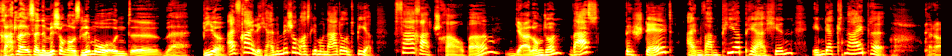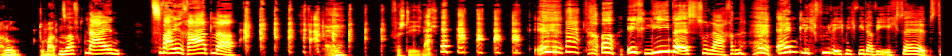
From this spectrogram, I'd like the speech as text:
Radler ist eine Mischung aus Limo und äh, Bier. Ei, freilich, eine Mischung aus Limonade und Bier. Fahrradschrauber, Ja, Long John? was bestellt ein Vampirpärchen in der Kneipe? Keine Ahnung. Tomatensaft? Nein, zwei Radler. Verstehe ich nicht. Oh, ich liebe es zu lachen. Endlich fühle ich mich wieder wie ich selbst.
